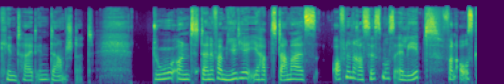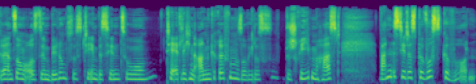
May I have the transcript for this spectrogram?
Kindheit in Darmstadt. Du und deine Familie, ihr habt damals offenen Rassismus erlebt, von Ausgrenzung aus dem Bildungssystem bis hin zu tätlichen Angriffen, so wie du es beschrieben hast. Wann ist dir das bewusst geworden?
